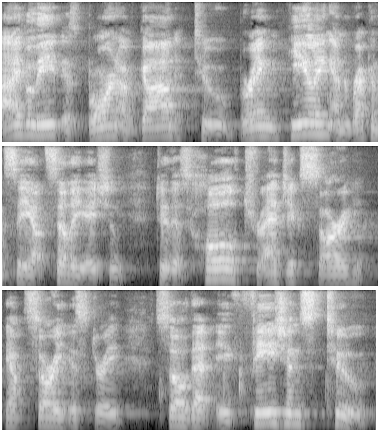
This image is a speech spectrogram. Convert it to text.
I believe is born of God to bring healing and reconciliation to this whole tragic, sorry, sorry history so that Ephesians 2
